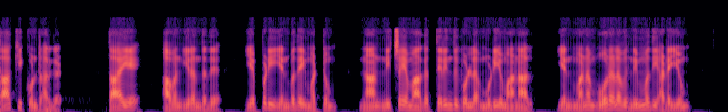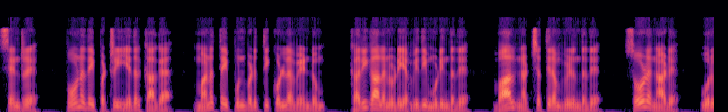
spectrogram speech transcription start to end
தாக்கி கொன்றார்கள். தாயே அவன் இறந்தது எப்படி என்பதை மட்டும் நான் நிச்சயமாக தெரிந்து கொள்ள முடியுமானால் என் மனம் ஓரளவு நிம்மதி அடையும். சென்று போனதை பற்றி எதற்காக மனத்தை புண்படுத்தி கொள்ள வேண்டும்? கரிகாலனுடைய விதி முடிந்தது. வால் நட்சத்திரம் விழுந்தது. சோழ நாடு ஒரு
